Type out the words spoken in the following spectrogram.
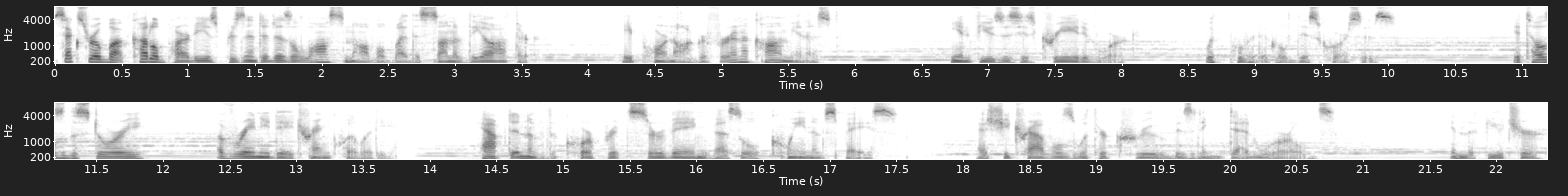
Sex Robot Cuddle Party is presented as a lost novel by the son of the author a pornographer, and a communist. He infuses his creative work, with political discourses. It tells the story of Rainy Day Tranquility, captain of the corporate surveying vessel Queen of Space, as she travels with her crew visiting dead worlds. In the future,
